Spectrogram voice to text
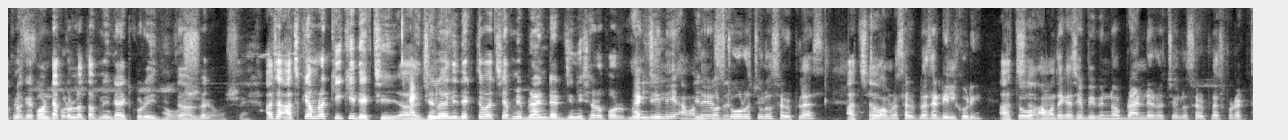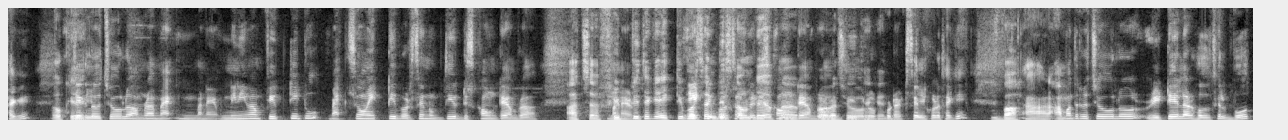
আপনাকে কন্ট্যাক্ট করলে তো আপনি গাইড করেই দিতে পারবেন। আচ্ছা আজকে আমরা কি কি দেখছি? জেনারেলি দেখতে পাচ্ছি আপনি ব্র্যান্ডেড জিনিসের উপর মেইনলি আমাদের স্টোর হলো সারপ্লাস আচ্ছা। তো আমরা সারপ্লাসে ডিল করি। তো আচ্ছা। আমাদের কাছে বিভিন্ন ব্র্যান্ডের হচ্ছে হলো সারপ্লাস প্রোডাক্ট থাকে। যেগুলো হচ্ছে হলো আমরা মানে minimum fifty to maximum eighty percent অব্দি ডিসকাউন্টে আমরা আচ্ছা মানে 50 থেকে 80% ডিসকাউন্টে আমরা হচ্ছে হলো প্রোডাক্ট সেল করে থাকি। আর আমাদের হচ্ছে হলো রিটেল আর হোলসেল বোথ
